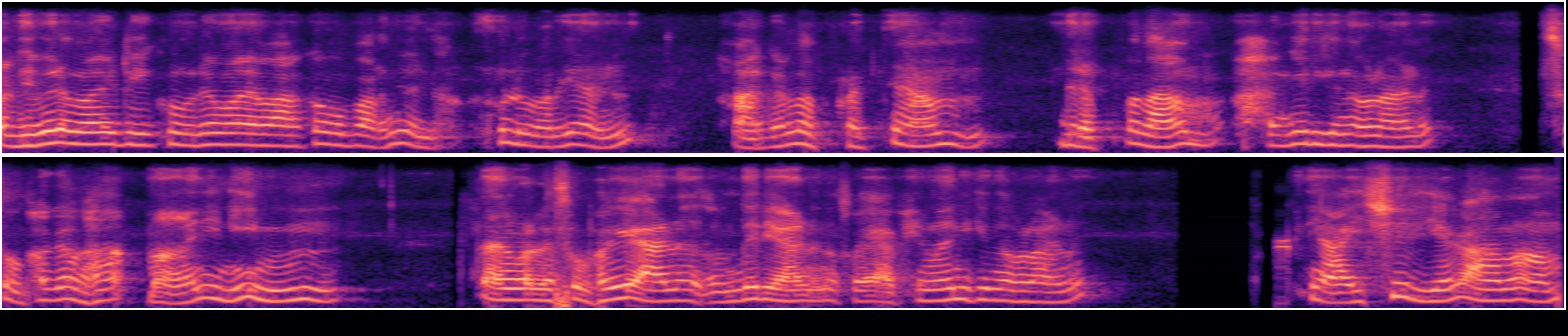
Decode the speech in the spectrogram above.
പ്രതിഫലമായിട്ട് ഈ ക്രൂരമായ വാക്കൊക്കെ പറഞ്ഞല്ലോ അതുകൊണ്ട് പറയാൻ അകൃതപ്രജ്ഞാം ദ്രപ്പതാം അഹങ്കരിക്കുന്നവളാണ്. സുഭഗഭ മാനിനിയും താൻ വളരെ സുഭകയാണ് സുന്ദരിയാണെന്ന് സ്വയം അഭിമാനിക്കുന്നവളാണ്. ഇനി ഐശ്വര്യകാമം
